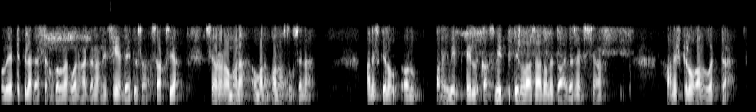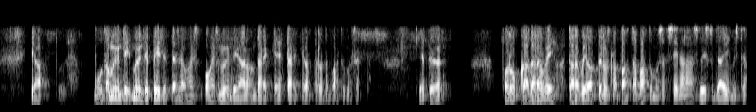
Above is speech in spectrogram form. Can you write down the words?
oli, että kyllä tässä on kolmen vuoden aikana niin siihen tehty satsauksia. Seuran omana, omana panostuksena anniskelu on pari vippitil, kaksi vippitillaa saatu nyt aikaiseksi ja anniskelualuetta. Ja muuta myynti, myyntipistettä, se ohjeis, ohjeismyyntihän on tärkeä, tärkeä ottelutapahtumassa. Ja työ, porukkaa tarvii, tarvii ottelutapahtumassa, että siinä lähes 50 ihmistä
